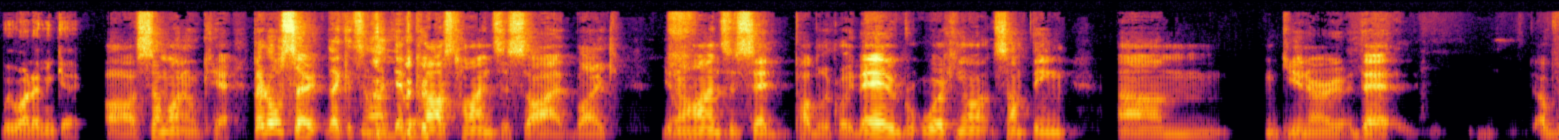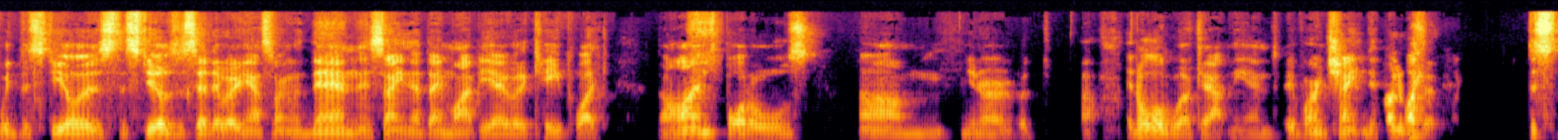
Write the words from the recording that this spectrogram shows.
We won't even care. Oh, someone will care. But also, like, it's not like they've cast Heinz aside. Like, you know, Heinz has said publicly they're working on something. Um, you know, that uh, with the Steelers, the Steelers have said they're working out something with them. They're saying that they might be able to keep like the Heinz bottles. Um, you know, uh, it'll all work out in the end. It won't change. 100%. Like the,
